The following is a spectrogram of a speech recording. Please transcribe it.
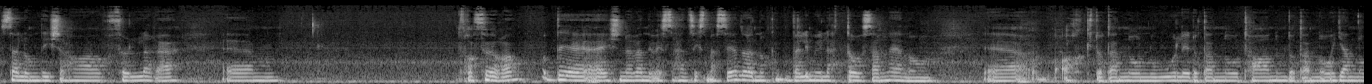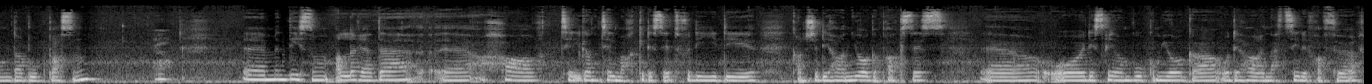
selv om de ikke har følgere eh, fra før av. Det er ikke nødvendigvis hensiktsmessig. Det er nok veldig mye lettere å sende gjennom eh, ark.no, nordli.no, tanum.no gjennom da bokbasen. Ja. Eh, men de som allerede eh, har tilgang til markedet sitt fordi de kanskje de har en yogapraksis, eh, og de skriver en bok om yoga, og de har en nettside fra før,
